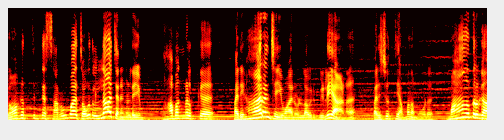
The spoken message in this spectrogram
ലോകത്തിന്റെ സർവ ലോകത്തിലെ എല്ലാ ജനങ്ങളുടെയും പാപങ്ങൾക്ക് പരിഹാരം ചെയ്യുവാനുള്ള ഒരു വിളിയാണ് പരിശുദ്ധി അമ്മ നമ്മോട് മാതൃകാ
